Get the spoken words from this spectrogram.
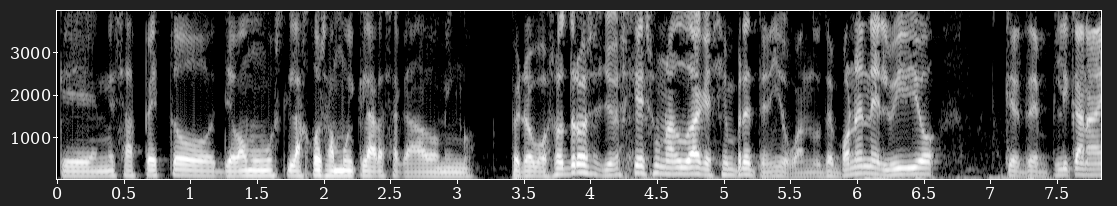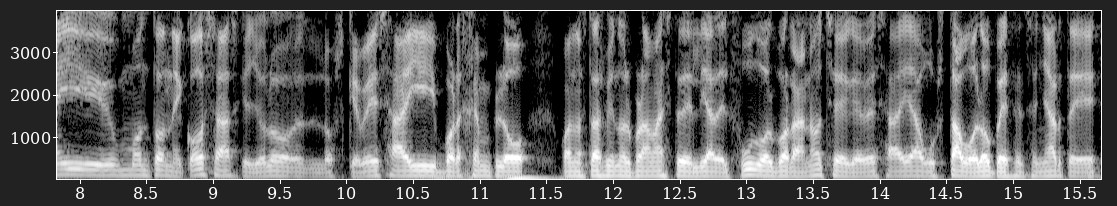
que en ese aspecto llevamos las cosas muy claras a cada domingo. Pero vosotros, yo es que es una duda que siempre he tenido. Cuando te ponen el vídeo, que te explican ahí un montón de cosas, que yo los que ves ahí, por ejemplo, cuando estás viendo el programa este del Día del Fútbol por la noche, que ves ahí a Gustavo López enseñarte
